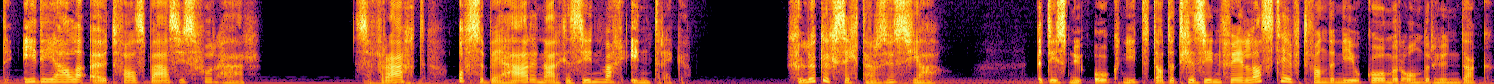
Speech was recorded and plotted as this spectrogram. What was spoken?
De ideale uitvalsbasis voor haar. Ze vraagt of ze bij haar en haar gezin mag intrekken. Gelukkig zegt haar zus ja. Het is nu ook niet dat het gezin veel last heeft van de nieuwkomer onder hun dak.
